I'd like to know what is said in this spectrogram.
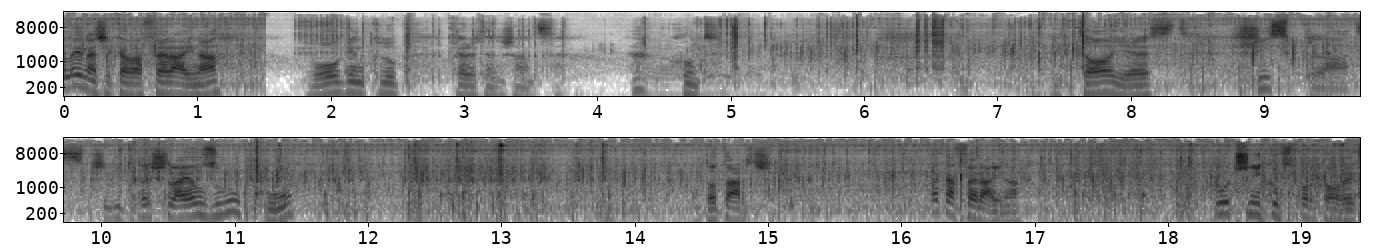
Kolejna ciekawa ferajna. Wogen Club Keltenschanze. Hund. I to jest Schießplatz, czyli tutaj strzelają z łuku. dotarcie. Taka ferajna. Łuczników sportowych.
